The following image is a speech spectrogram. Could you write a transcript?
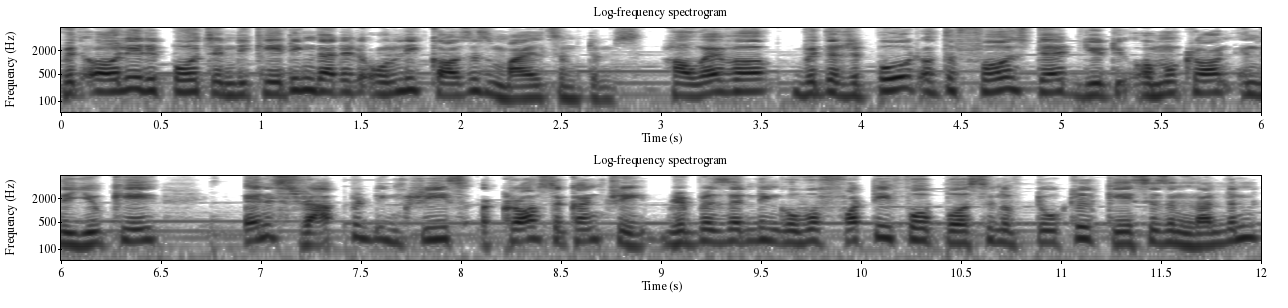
with early reports indicating that it only causes mild symptoms. However, with the report of the first death due to Omicron in the UK and its rapid increase across the country, representing over 44% of total cases in London,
